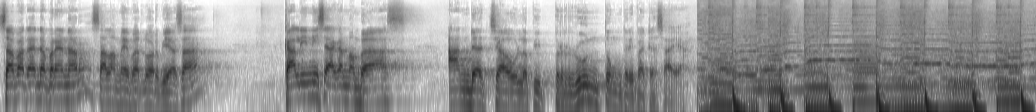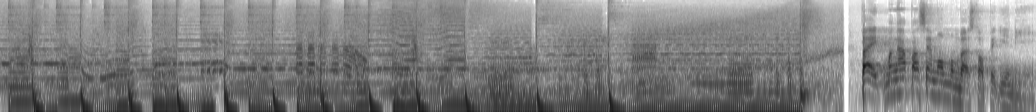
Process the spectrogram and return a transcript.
Sahabat entrepreneur, salam hebat luar biasa. Kali ini saya akan membahas Anda jauh lebih beruntung daripada saya. Baik, mengapa saya mau membahas topik ini?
